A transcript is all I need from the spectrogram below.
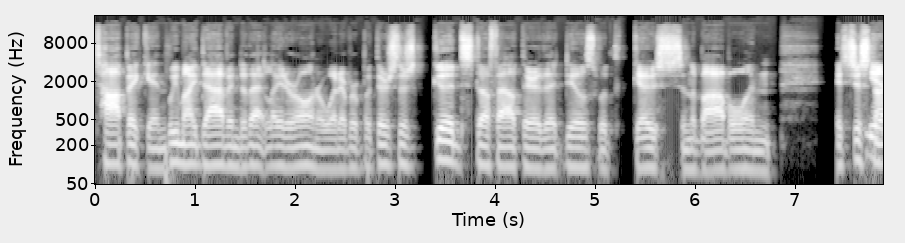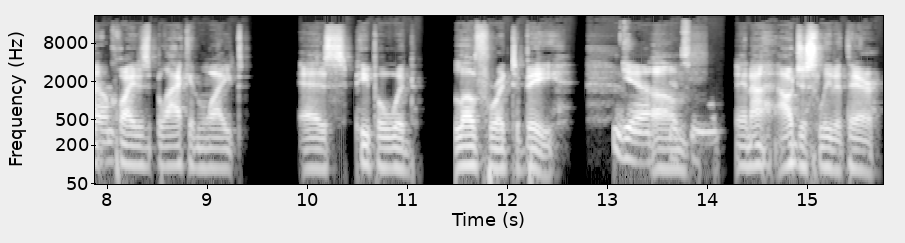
topic, and we might dive into that later on or whatever. But there's there's good stuff out there that deals with ghosts in the Bible, and it's just Yeah. not quite as black and white as people would love for it to be. Yeah. Um, and I, I'll just leave it there.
